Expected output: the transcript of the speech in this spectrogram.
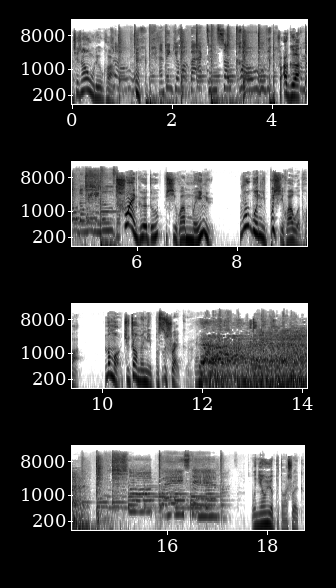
切成五六块。说二哥，帅哥都喜欢美女，如果你不喜欢我的话，那么就证明你不是帅哥。我宁愿不当帅哥。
